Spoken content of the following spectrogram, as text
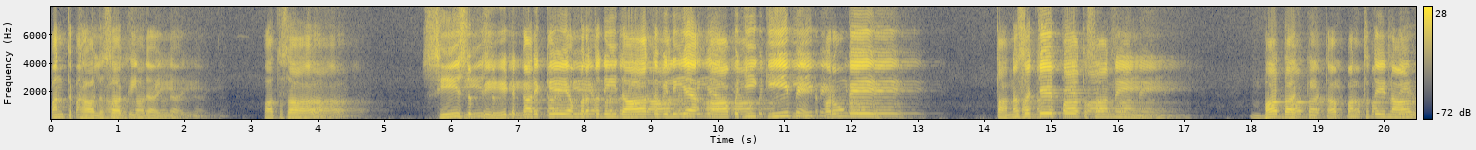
ਪੰਥ ਖਾਲਸਾ ਕਹਿੰਦਾ ਏ। ਪਾਤਸ਼ਾਹ ਸੀਸ ਭੇਟ ਕਰਕੇ ਅੰਮ੍ਰਿਤ ਦੀ ਦਾਤ ਮਿਲੀਐ ਆਪ ਜੀ ਕੀ ਭੇਟ ਕਰੋਗੇ? ਧੰਨ ਸੱਚੇ ਪਾਤਸ਼ਾਹ ਨੇ। ਵਾਅਦਾ ਕੀਤਾ ਪੰਥ ਦੇ ਨਾਲ।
